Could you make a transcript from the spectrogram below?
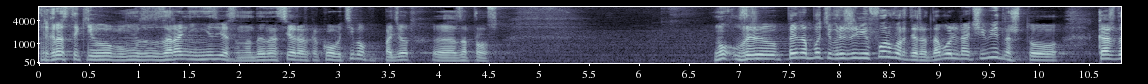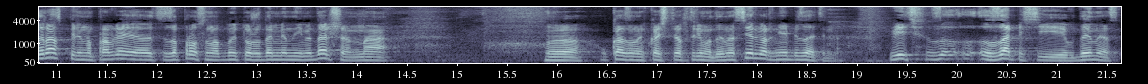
как раз таки заранее неизвестно, на DNS-сервер какого типа попадет э, запрос. Ну, в, при работе в режиме форвардера довольно очевидно, что каждый раз перенаправляются запросы на одно и то же доменное имя дальше на э, указанный в качестве апстрима DNS-сервер не обязательно. Ведь записи в DNS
